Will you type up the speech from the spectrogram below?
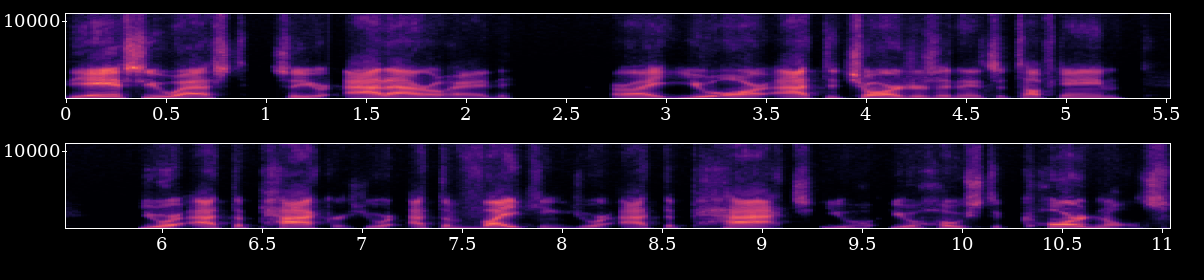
the AFC West, so you're at Arrowhead. All right, you are at the Chargers, and it's a tough game. You are at the Packers. You are at the Vikings. You are at the Pats. You you host the Cardinals.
